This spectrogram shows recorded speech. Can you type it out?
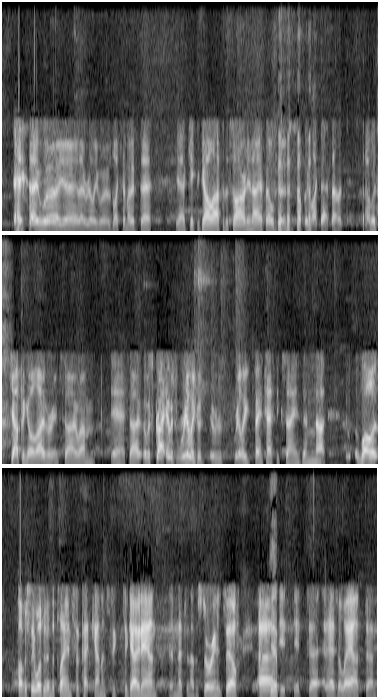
they were, yeah, they really were. It was like someone had, uh, yeah, kicked a goal after the siren in AFL terms or something like that. They were, they were jumping all over him. So, um, yeah, so it was great. It was really good. It was really fantastic scenes. And uh, while it obviously wasn't in the plans for Pat Cummins to, to go down, and that's another story in itself. Uh, Yep. It it, uh, it has allowed um,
